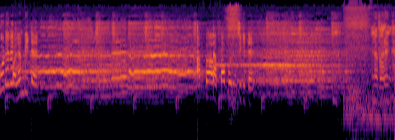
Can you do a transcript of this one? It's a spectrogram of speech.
கூடவே குழம்பிட்டேன். அப்பா தப்பா புரிஞ்சுக்கிட்டேன். நான் வரேங்க.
